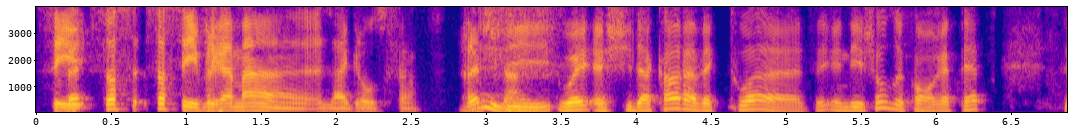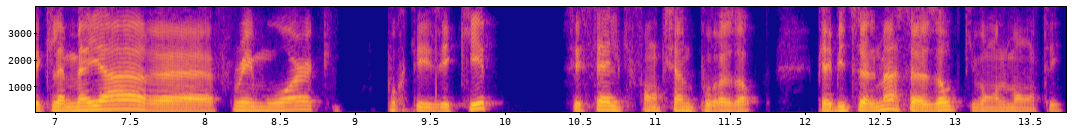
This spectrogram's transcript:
C'est Ben- ça, c'est- ça c'est vraiment euh, la grosse différence. Euh, Je suis, ouais, je suis d'accord avec toi. Euh, Une des choses qu'on répète, c'est que le meilleur euh, framework pour tes équipes, c'est celle qui fonctionne pour eux autres. Puis habituellement, c'est eux autres qui vont le monter.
